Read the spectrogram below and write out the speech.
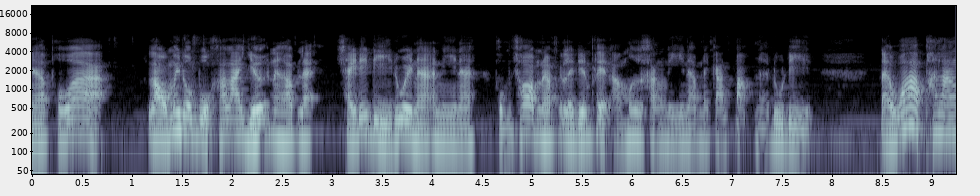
นะครับ เพราะว่าเราไม่โดนบวกค่าไล่เยอะนะครับ และใช้ได้ดีด้วยนะ อันนี้นะ ผมชอบนะครับ Radiant Plate Armor ครั้งนี้นะครับในการปรับนะดูดีแต่ว่าพลัง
